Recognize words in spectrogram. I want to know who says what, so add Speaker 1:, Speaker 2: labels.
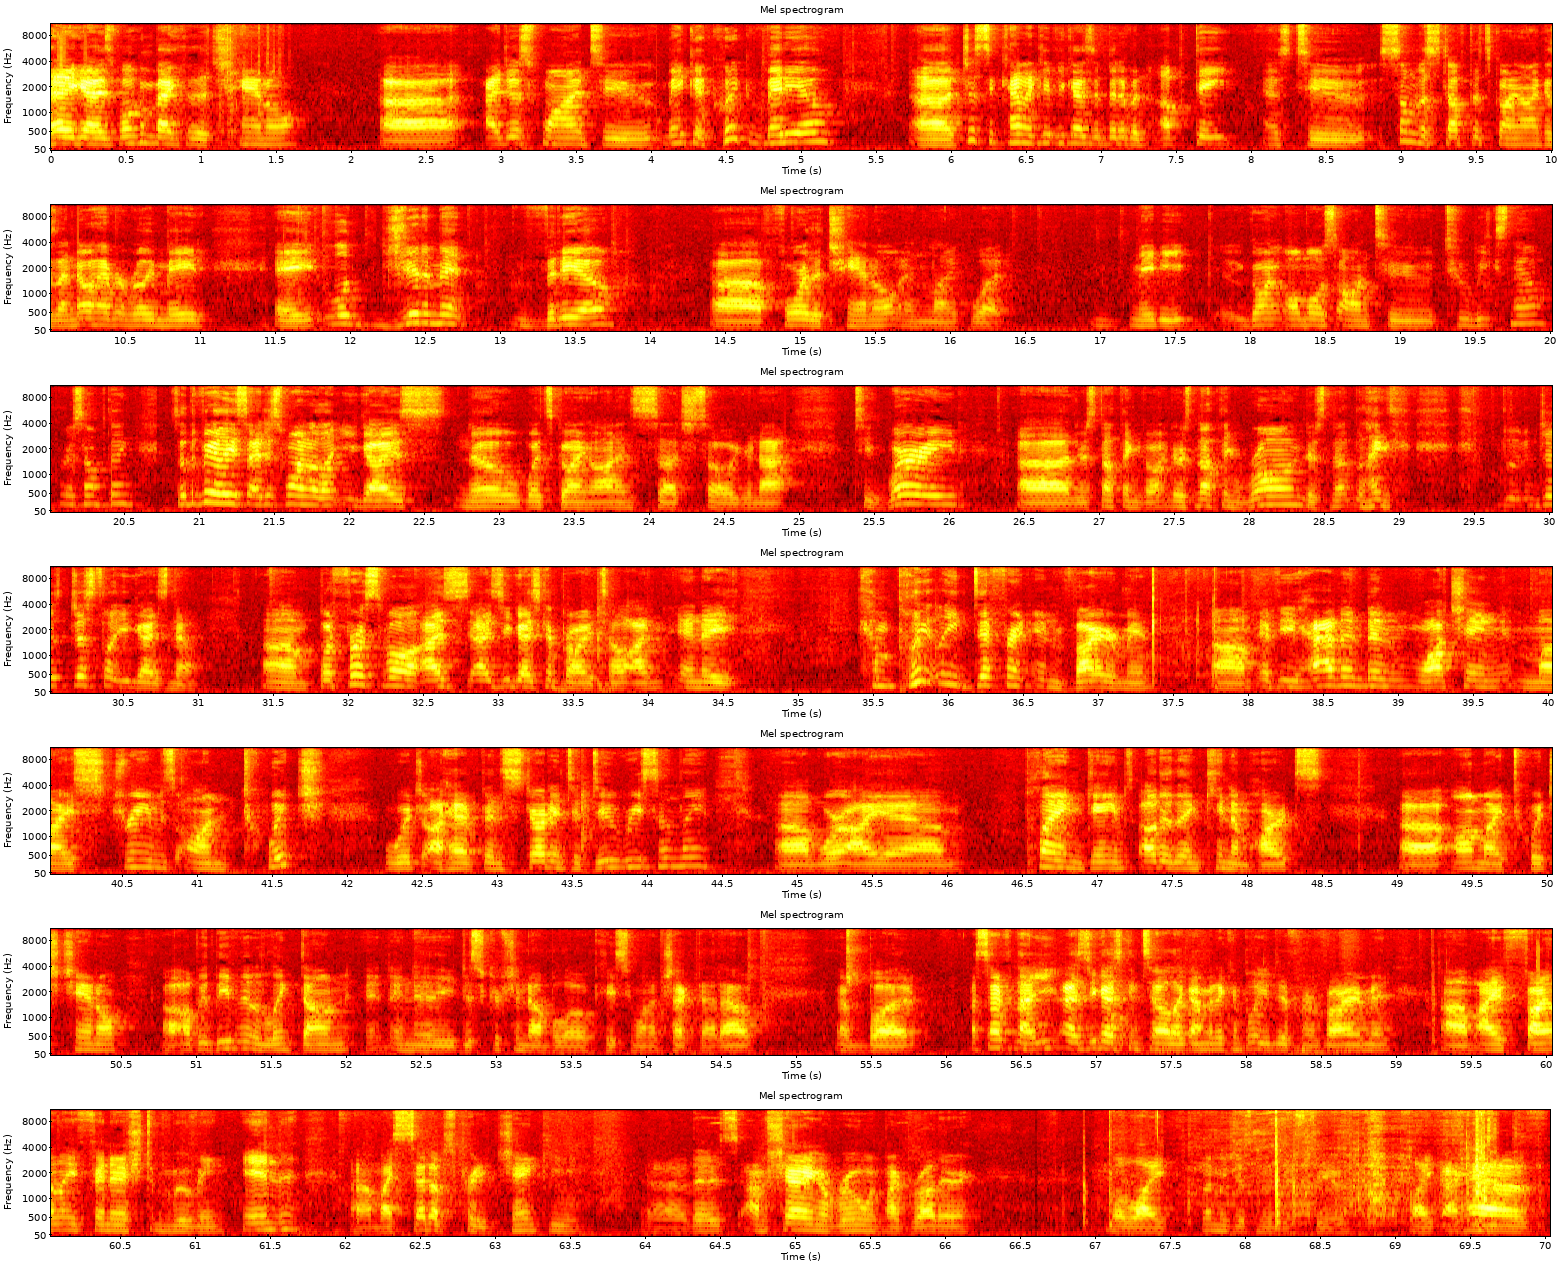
Speaker 1: Hey guys, welcome back to the channel. Uh, I just wanted to make a quick video uh, just to kind of give you guys a bit of an update as to some of the stuff that's going on because I know I haven't really made a legitimate video uh, for the channel in like what maybe going almost on to two weeks now or something. So at the very least, I just wanted to let you guys know what's going on and such so you're not too worried. Uh, there's nothing going. There's nothing wrong. There's nothing like just just to let you guys know. Um, but first of all, as as you guys can probably tell, I'm in a completely different environment. Um, if you haven't been watching my streams on Twitch, which I have been starting to do recently, uh, where I am playing games other than Kingdom Hearts uh, on my Twitch channel. Uh, I'll be leaving the link down in, in, the description down below in case you want to check that out. Uh, but aside from that, you, as you guys can tell, like I'm in a completely different environment. Um, I finally finished moving in. Uh, my setup's pretty janky. Uh, there's I'm sharing a room with my brother. But like, let me just move this too. Like I have,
